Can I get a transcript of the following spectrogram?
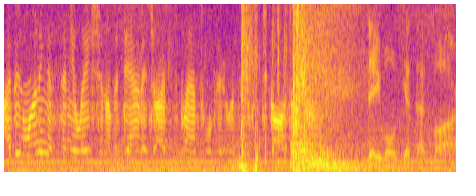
I've been running a simulation on the damage Ivy's plants will do if they reach Gotham. They won't get that far.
